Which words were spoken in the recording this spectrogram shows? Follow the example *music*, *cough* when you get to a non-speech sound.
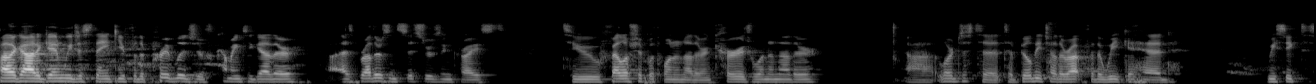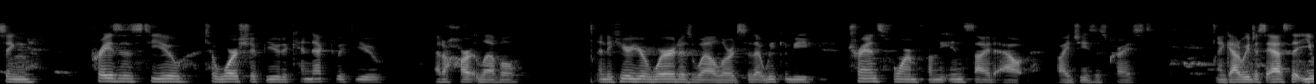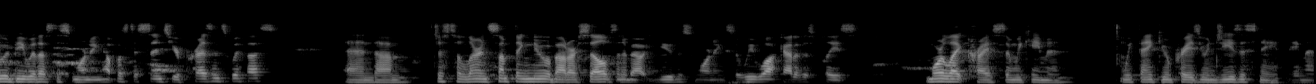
Father God, again, we just thank you for the privilege of coming together uh, as brothers and sisters in Christ to fellowship with one another, encourage one another. Uh, Lord, just to, to build each other up for the week ahead. We seek to sing praises to you, to worship you, to connect with you at a heart level, and to hear your word as well, Lord, so that we can be transformed from the inside out by Jesus Christ. And God, we just ask that you would be with us this morning. Help us to sense your presence with us and um, just to learn something new about ourselves and about you this morning. So we walk out of this place more like Christ than we came in. We thank you and praise you in Jesus' name. Amen.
